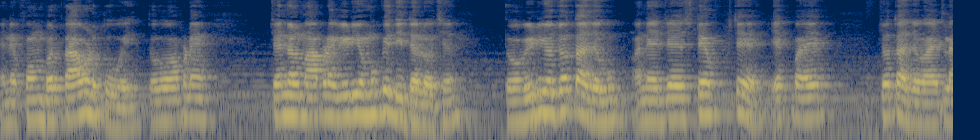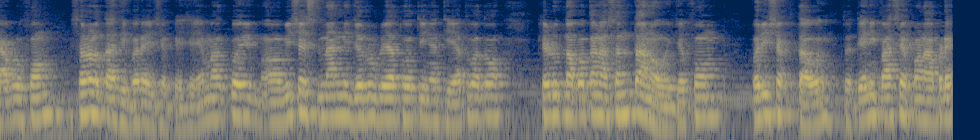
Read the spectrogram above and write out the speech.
એને ફોર્મ ભરતા આવડતું હોય, તો આપણે ચેનલમાં આપણે વીડિયો મૂકી દીધેલો છે. તો વીડિયો જોતા જવું અને જે સ્ટેપ છે, એક બાય એક જોતા જવા, એટલે આપણું ફોર્મ સરળતાથી ભરાઈ શકે છે. એમાં કોઈ વિશેષ જ્ઞાનની જરૂરિયાત હોતી નથી. અથવા તો ખેડૂતના પોતાના સંતાનો હોય જે ફોર્મ ભરી શકતા હોય, તો તેની પાસે પણ આપણે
